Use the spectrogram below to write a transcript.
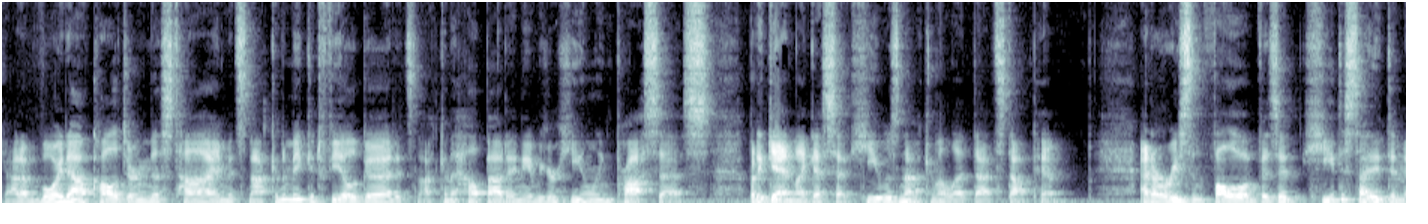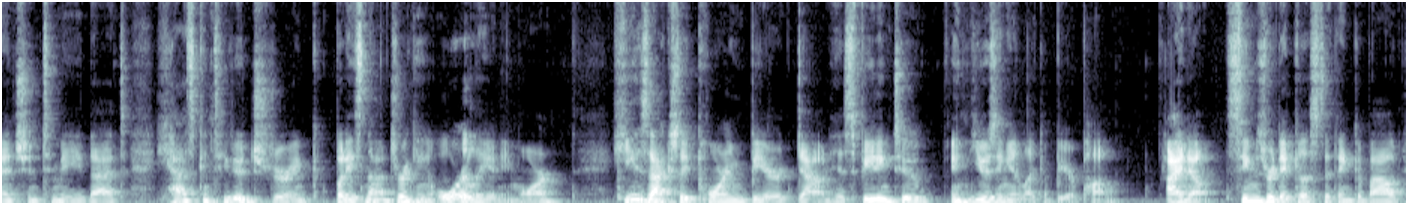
gotta avoid alcohol during this time. It's not to make it feel good. It's not to help out any of your healing process. But again, like I said, he was not to let that stop him. At our recent follow up visit, he decided to mention to me that he has continued to drink, but he's not drinking orally anymore. He is actually pouring beer down his feeding tube and using it like a beer pong. I know, seems ridiculous to think about.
